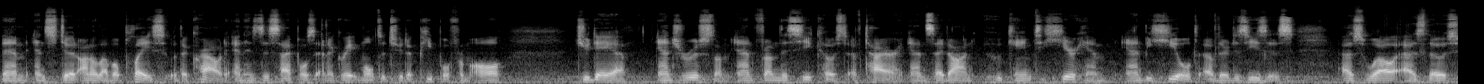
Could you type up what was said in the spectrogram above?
them and stood on a level place with the crowd and his disciples and a great multitude of people from all Judea and Jerusalem and from the seacoast of Tyre and Sidon who came to hear him and be healed of their diseases, as well as those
